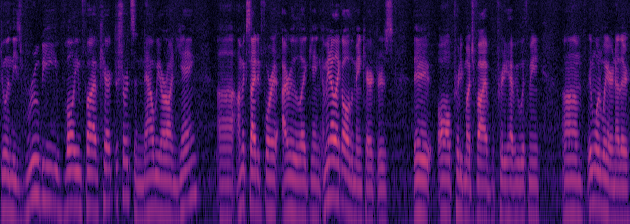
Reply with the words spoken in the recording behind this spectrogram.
doing these RWBY Volume 5 character shorts, and now we are on Yang. Uh, I'm excited for it. I really like Yang. I mean, I like all the main characters. They all pretty much vibe pretty heavy with me, um, in one way or another.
